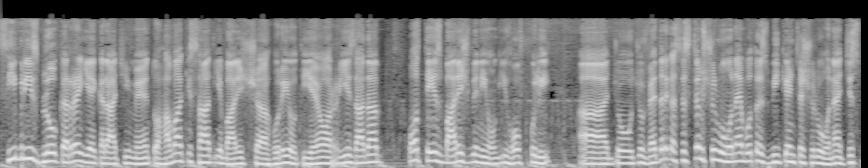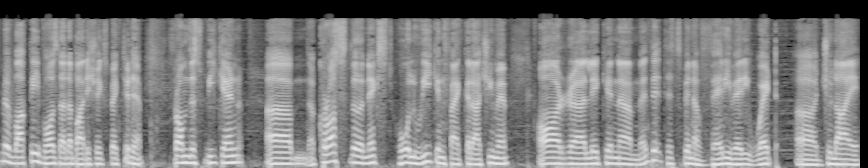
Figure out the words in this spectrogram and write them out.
सी ब्रीज ब्लो कर रही है कराची में तो हवा के साथ ये बारिश हो रही होती है। और ये ज़्यादा बहुत तेज बारिश भी नहीं होगी होपफुली जो जो वेदर का सिस्टम शुरू होना है, वो तो इस वीकेंड से शुरू होना है, जिसमें वाकई बहुत ज़्यादा बारिश एक्सपेक्टेड है। From this weekend across the next whole week in fact Karachi में और लेकिन it's been a very very wet July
